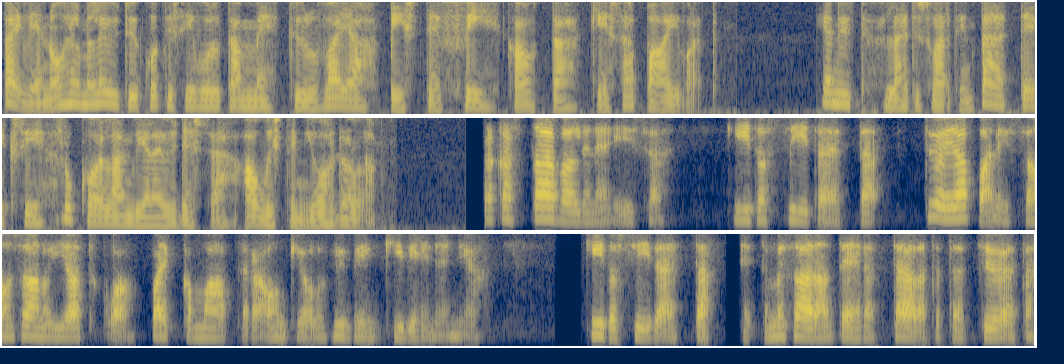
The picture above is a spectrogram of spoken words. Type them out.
Päivien ohjelma löytyy kotisivuiltamme kylvaja.fi kautta kesäpaivat. Ja nyt lähetysvartin päätteeksi rukoillaan vielä yhdessä Auvistin johdolla. Rakas taivallinen Isä, kiitos siitä, että työ Japanissa on saanut jatkoa, vaikka maaperä onkin ollut hyvin kivinen. Ja kiitos siitä, että, että me saadaan tehdä täällä tätä työtä.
